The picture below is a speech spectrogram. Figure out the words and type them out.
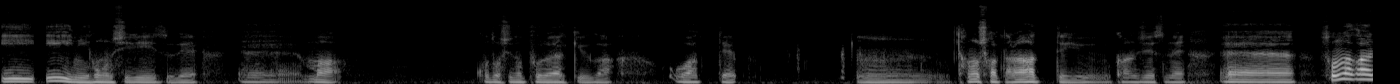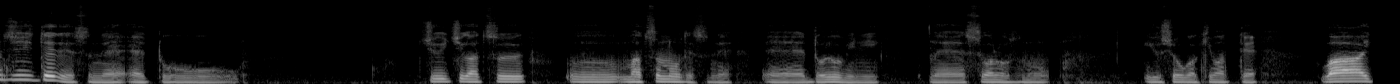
いい、いい日本シリーズで、えー、まあ、今年のプロ野球が終わって、うん、楽しかったなっていう感じですね。えー、そんな感じでですね、えっ、と、11月末のですね、えー、土曜日に、え、スワローズの優勝が決まって、わーいっ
